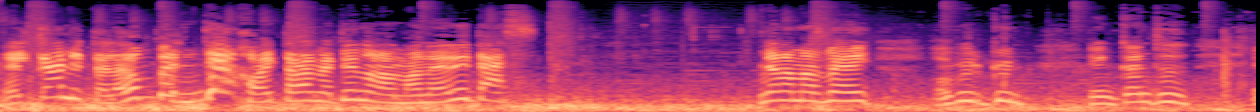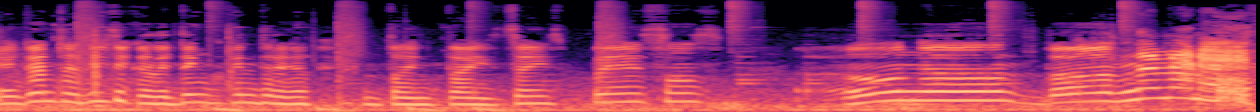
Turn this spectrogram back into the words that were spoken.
El cambio te lo da un pendejo. Ahí te vas metiendo las moneditas. Ya nada más ve ahí. A ver, ¿qué? En cuánto dice que le tengo que entregar 36 pesos. Uno, dos, no mames.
